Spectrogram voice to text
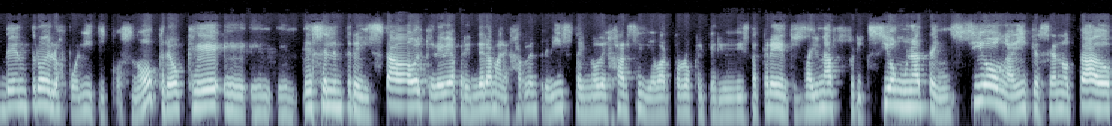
dentro de los políticos, ¿no? Creo que eh, es el entrevistado el que debe aprender a manejar la entrevista y no dejarse llevar por lo que el periodista cree. Entonces hay una fricción, una tensión ahí que se ha notado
